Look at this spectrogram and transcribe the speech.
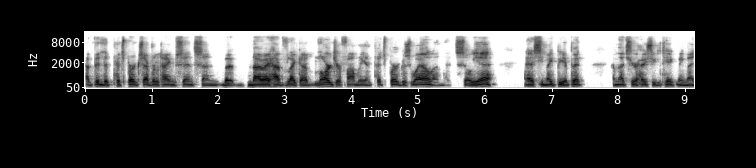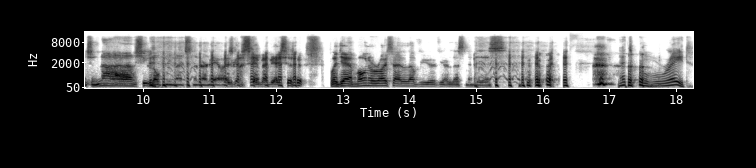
I've been to Pittsburgh several times since, and but now I have like a larger family in Pittsburgh as well. And so yeah, uh, she might be a bit I'm not sure how she'll take me mentioning. Nah, she loved me mentioning her name. I was going to say maybe I should, but yeah, Mona Royce, I love you if you're listening to this. That's great.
